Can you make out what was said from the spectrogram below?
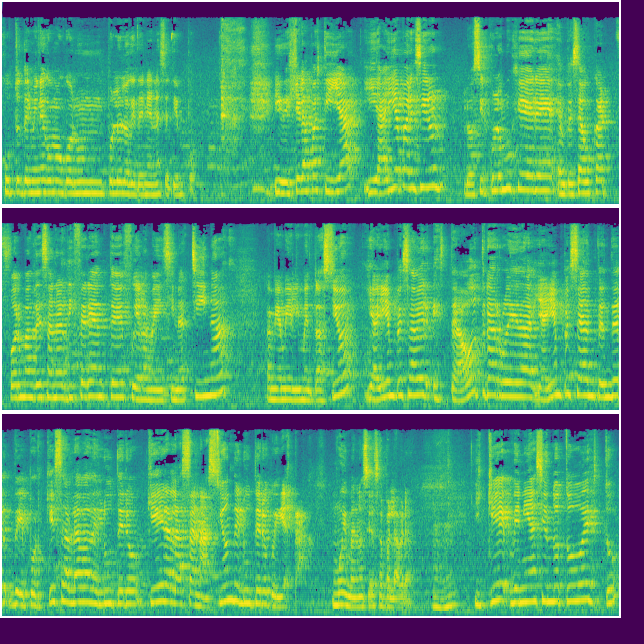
justo terminé como con un pololo que tenía en ese tiempo. y dejé las pastillas y ahí aparecieron los círculos mujeres, empecé a buscar formas de sanar diferentes, fui a la medicina china, cambié mi alimentación y ahí empecé a ver esta otra rueda y ahí empecé a entender de por qué se hablaba del útero, qué era la sanación del útero, que hoy ya está muy manoseada esa palabra, y qué venía haciendo todo esto.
